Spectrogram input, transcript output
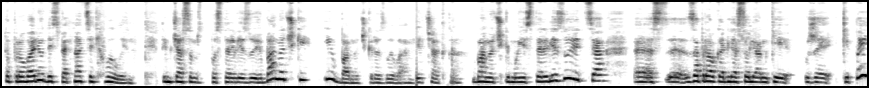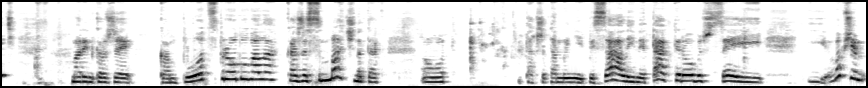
то проварю десь 15 хвилин. Тим часом постерилізую баночки і в баночки розливаємо. Дівчатка, баночки мої стерилізуються, е, е, заправка для солянки вже кипить. Маринка вже компот спробувала, каже, смачно так. От. Так що там мені писали, і не так ти робиш все. І, і в общем,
